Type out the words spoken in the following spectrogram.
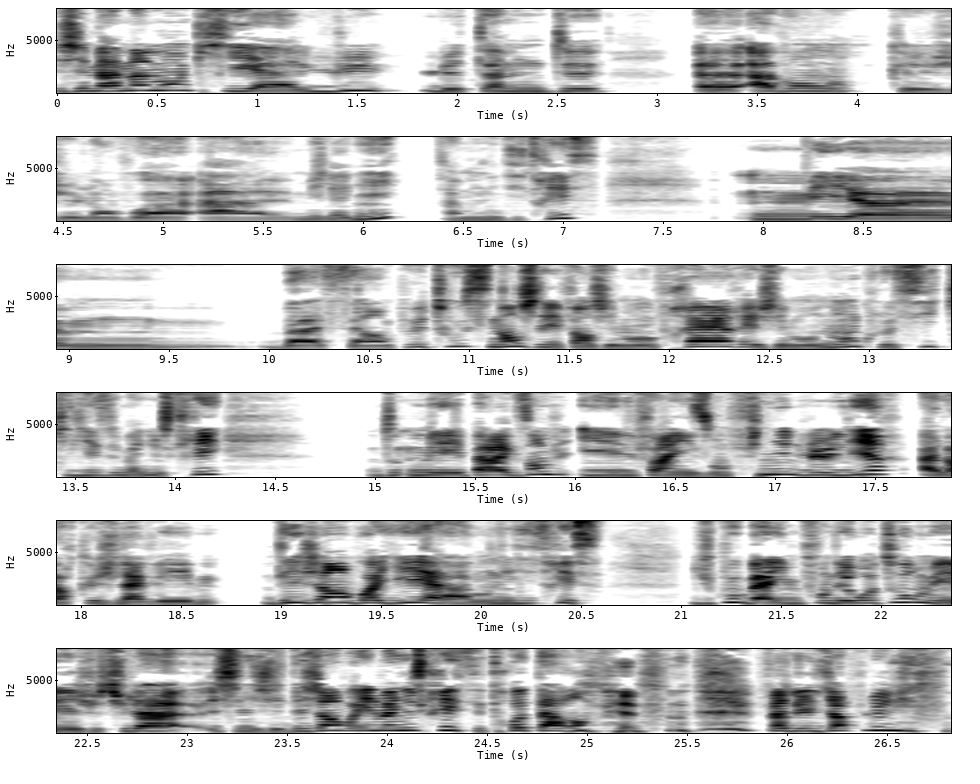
j'ai ma maman qui a lu le tome 2 euh, avant que je l'envoie à Mélanie, à mon éditrice. Mais bah c'est un peu tout. Sinon j'ai j'ai mon frère et j'ai mon oncle aussi qui lisent le manuscrit. Mais par exemple, ils enfin ils ont fini de le lire alors que je l'avais déjà envoyé à mon éditrice. Du coup, bah, ils me font des retours, mais je suis là, j'ai déjà envoyé le manuscrit, c'est trop tard en fait. Fallait le lire plus vite.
